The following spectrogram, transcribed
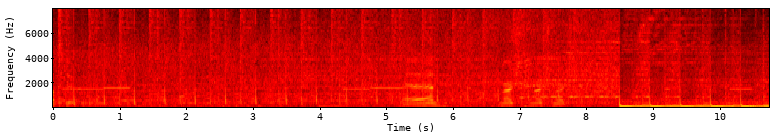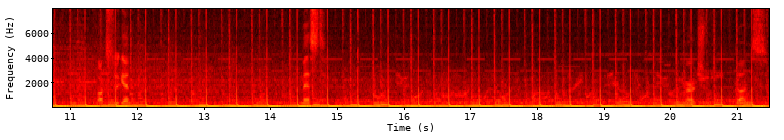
Fox 2. And merged, merged, merged. Fox 2 again. Missed. The merge guns.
